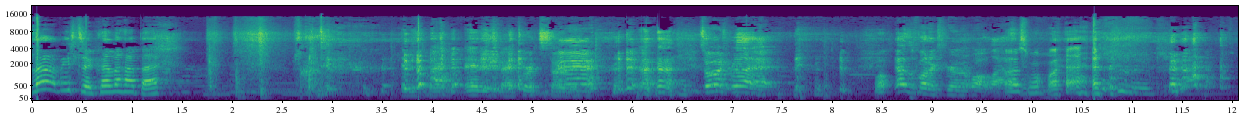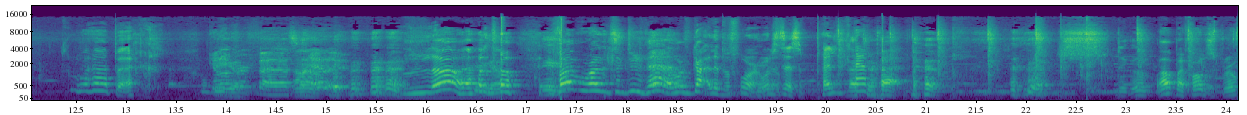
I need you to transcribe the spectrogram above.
No, Mister, come hat back. And it's, back, and it's backwards starting. so much for that. Well- that was a fun experiment while it lasted. I just want my hat. My hat back. Get off your fat ass and get it. No, that was no if I wanted to do that, I would have gotten it before. What is this? A pen cap? hat. Oh, my phone just broke.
